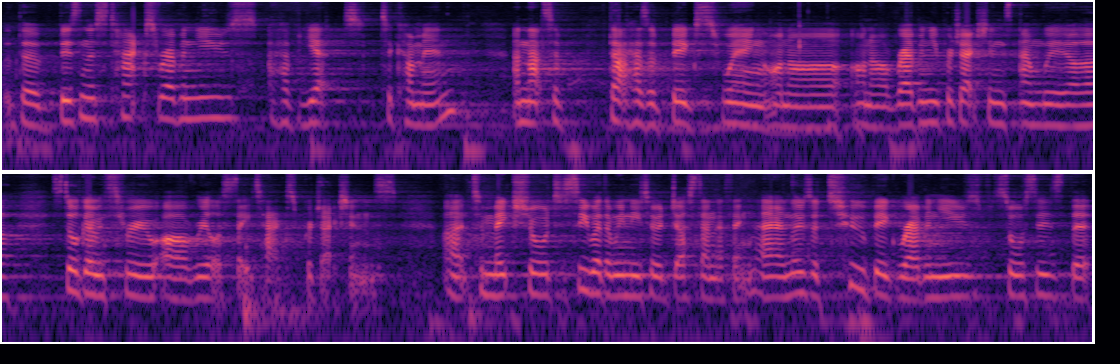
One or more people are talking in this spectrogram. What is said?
the business tax revenues have yet to come in, and that's a, that has a big swing on our, on our revenue projections, and we are still going through our real estate tax projections uh, to make sure, to see whether we need to adjust anything there. And those are two big revenue sources that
